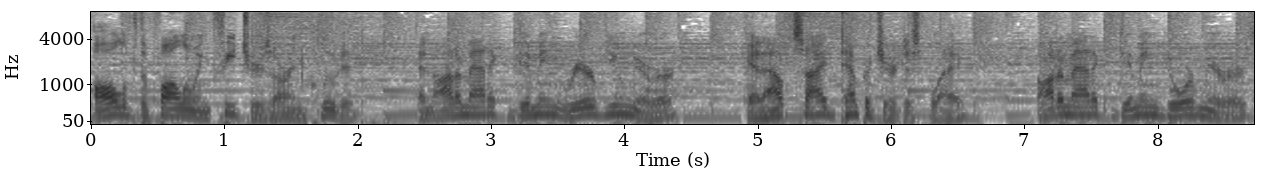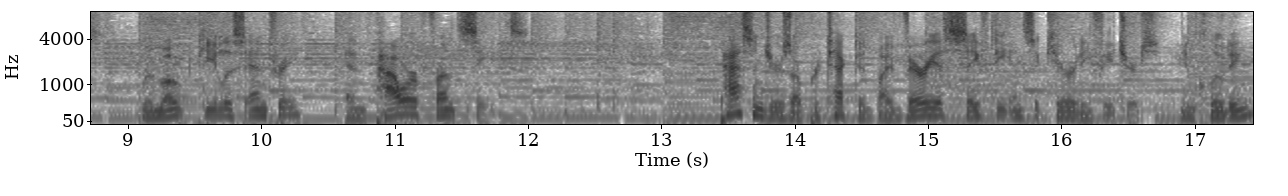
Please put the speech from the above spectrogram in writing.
All of the following features are included. An automatic dimming rear view mirror, an outside temperature display, automatic dimming door mirrors, remote keyless entry, and power front seats. Passengers are protected by various safety and security features, including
